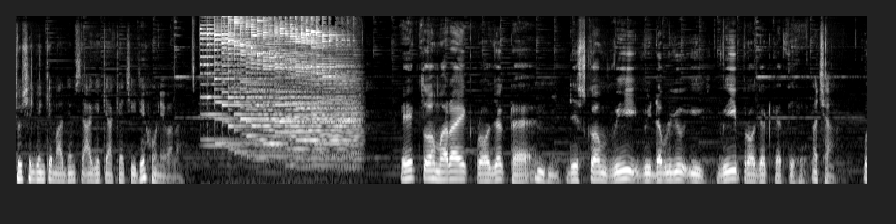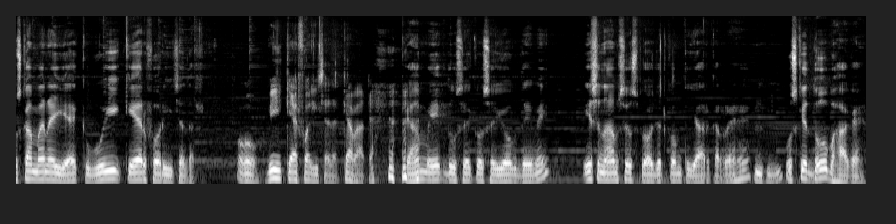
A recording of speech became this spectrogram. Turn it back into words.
सोशल विंग के माध्यम से आगे क्या क्या चीज़ें होने वाला है? एक तो हमारा एक प्रोजेक्ट है हम्म, हम्म। जिसको हम V V W E V project कहते हैं। अच्छा। उसका मैंने ये है कि we care for each other ओह we care for each other क्या बात है? कि हम एक दूसरे को सहयोग देवें इस नाम से उस प्रोजेक्ट को हम तैयार कर रहे हैं। हम्म, हम्म। उसके दो भाग हैं।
